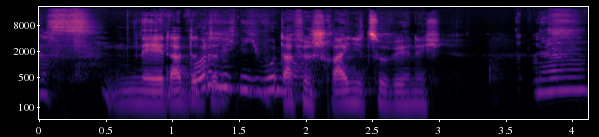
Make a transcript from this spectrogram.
Das Nee, da, da, würde da, mich nicht wundern. dafür schreien die zu wenig. Ja.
